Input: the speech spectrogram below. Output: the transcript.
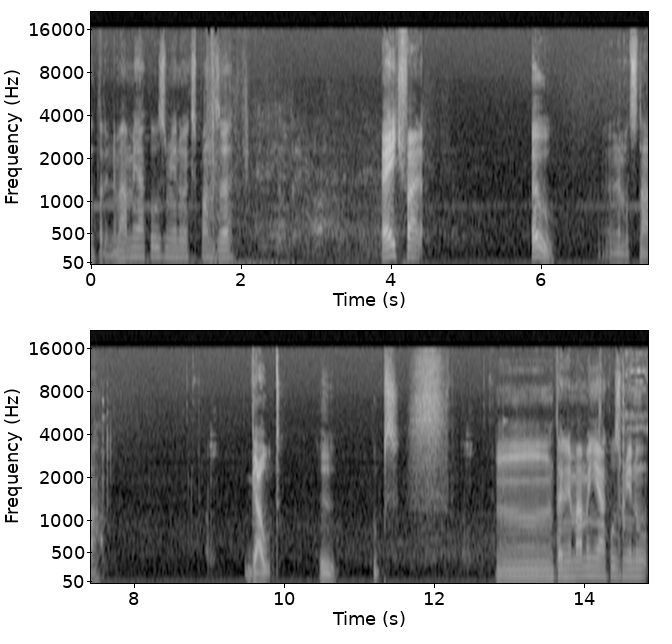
E, tady nemáme nějakou změnu expanze. Age fine. Oh. Nemocná. Gout. Uh. Ups. Hmm, tady nemáme nějakou změnu.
